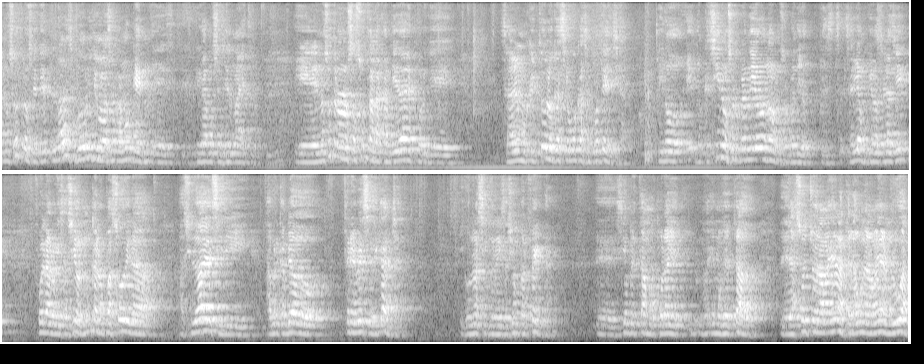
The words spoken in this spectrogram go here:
a nosotros, este, el balance futbolístico lo hace Ramón, que es, digamos es el maestro. Eh, nosotros no nos asustan las cantidades porque sabemos que todo lo que hace Boca se potencia. Pero eh, lo que sí nos sorprendió, no nos sorprendió, pues, sabíamos que iba a ser así, fue la organización. Nunca nos pasó ir a, a ciudades y haber cambiado tres veces de cancha y con una sincronización perfecta. Eh, siempre estamos por ahí, hemos estado desde las 8 de la mañana hasta la 1 de la mañana en un lugar.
